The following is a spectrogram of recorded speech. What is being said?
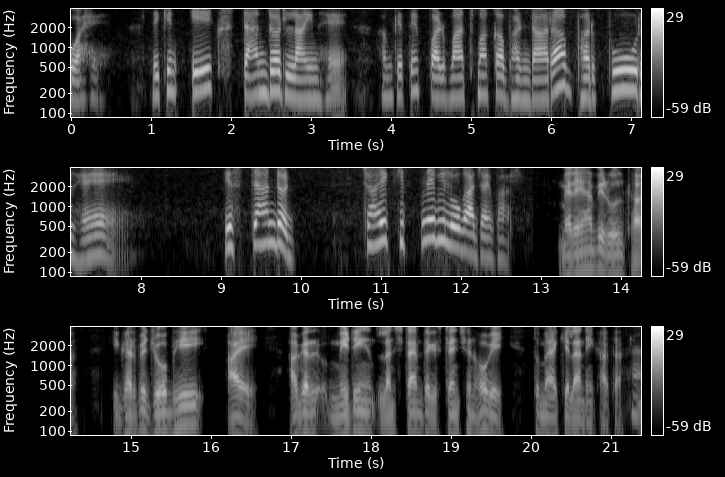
हुआ है, लेकिन एक स्टैंडर्ड लाइन है। हम कहते हैं, परमात्मा का भंडारा भरपूर है। ये स्टैंडर्ड चाहे कितने भी लोग आ जाएँ बाहर। मेरे यहाँ भी रूल था कि घर पे जो भी आए। अगर मीटिंग लंच टाइम तक एक्सटेंशन हो गई तो मैं अकेला नहीं खाता। हाँ।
